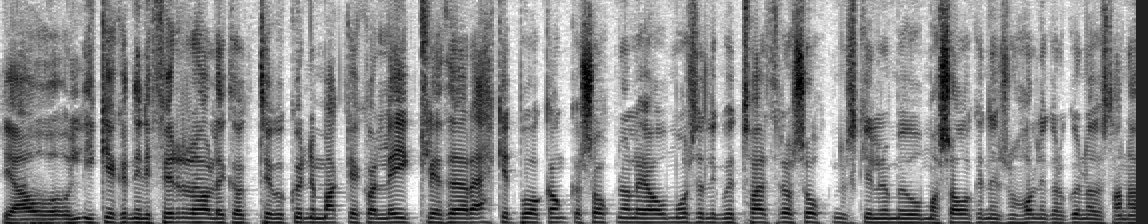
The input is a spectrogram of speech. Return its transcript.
Já, og, og líka einhvern veginn í fyrirháleik þá tekur Gunni Maggi eitthvað leiklið þegar ekkert búið að ganga sóknarlega á mósvelding með 2-3 sóknir skilum og maður sá einhvern veginn svona holningar og Gunnar, þú veist, hann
